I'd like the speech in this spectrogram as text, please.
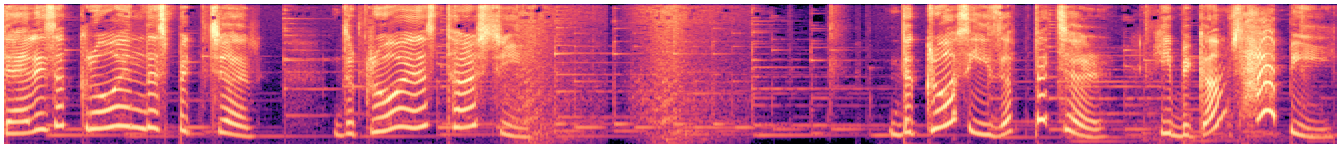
There is a crow in this picture. The crow is thirsty. The crow sees a picture. He becomes happy.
